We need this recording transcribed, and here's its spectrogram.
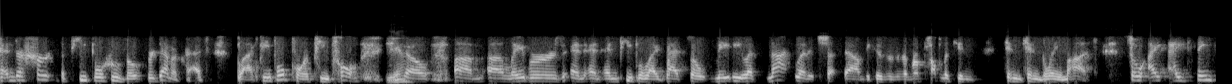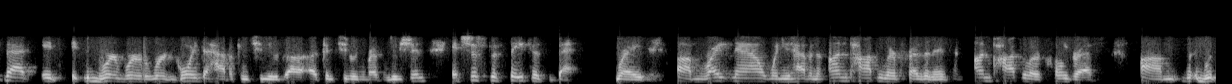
tend to hurt the people who vote for Democrats, black people, poor people, you yeah. know, um, uh, laborers, and, and and people like that. So maybe let's not let it shut down because the Republicans can can blame us. So I, I think that it, it, we're we're we're going to have a continued uh, a continuing resolution. It's just the safest bet. Right, um, right now, when you have an unpopular president, an unpopular Congress, um, with,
